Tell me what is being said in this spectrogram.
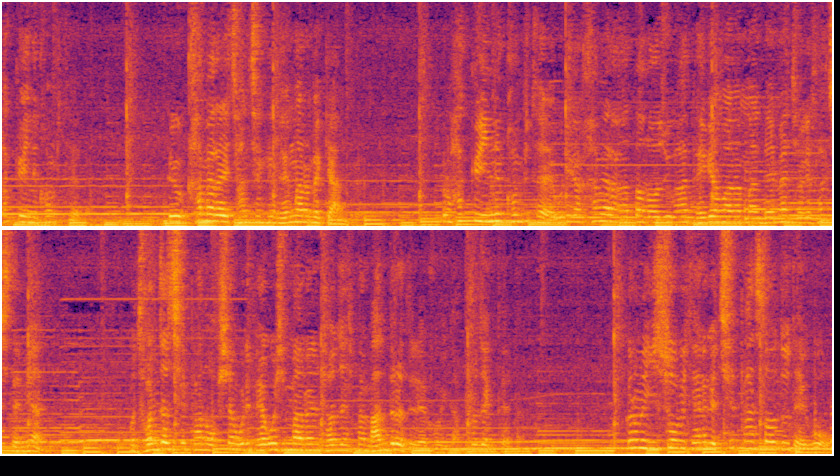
학교에 있는 컴퓨터에 그리고 카메라에 장착해서 100만 원밖에 안 들어요. 학교에 있는 컴퓨터에 우리가 카메라 갖다 넣어주고 한 100여만 원만 되면 저게 설치되면 뭐 전자칠판 옵션 우리 150만 원 전자칠판 만들어 드려요 거기다 프로젝터에다. 그러면 이 수업이 되는 게 칠판 써도 되고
